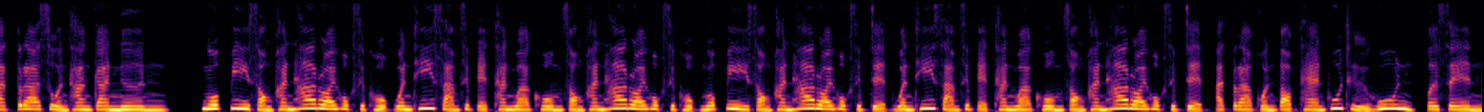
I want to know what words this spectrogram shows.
อัตราส่วนทางการเงิน งบปี 2566 วันที่ 31 ธันวาคม 2566 งบปี 2567 วันที่ 31 ธันวาคม 2567 อัตราผลตอบแทนผู้ถือหุ้น เปอร์เซ็นต์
